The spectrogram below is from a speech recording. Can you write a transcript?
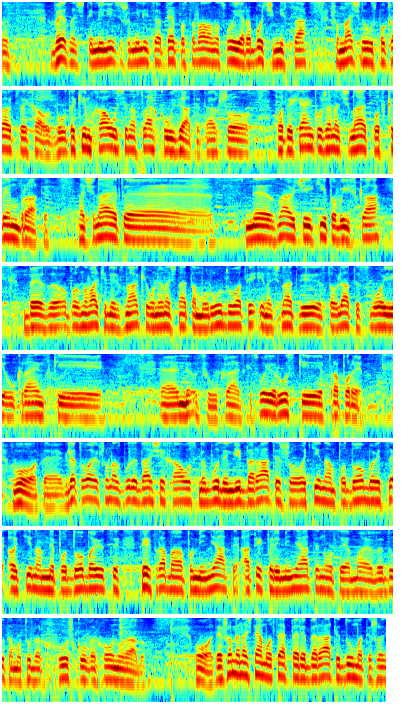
визначити міліцію, щоб міліція опять поставала на свої робочі місця, щоб почали успокоювати цей хаос. Бо в такому хаосі нас легко взяти. Так що потихеньку вже починають от Крим брати. Починають, е, не знаючи, які то війська, без опознавательних знаків, вони починають там орудувати і починають виставляти свої українські українські, свої русські прапори. От. е, Для того, якщо у нас буде далі хаос, ми будемо вибирати, що оті нам подобаються, оті нам не подобаються. Тих треба поміняти, а тих переміняти. Ну це я маю в виду там оту верхушку Верховну Раду. От. Якщо ми почнемо це перебирати, думати, що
